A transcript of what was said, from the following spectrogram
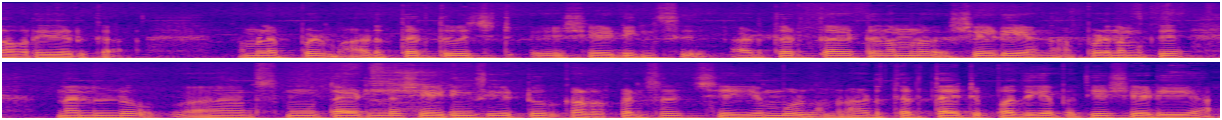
കവർ ചെയ്തെടുക്കുക. നമ്മളെപ്പോഴും അടുത്തടുത്ത് വെച്ചിട്ട് ഷെയ്ഡിങ്സ് അടുത്തടുത്തായിട്ട് നമ്മൾ ഷെയ്ഡ് ചെയ്യണം. അപ്പോൾ നമുക്ക് നല്ലൊരു സ്മൂത്ത് ആയിട്ടുള്ള ഷെയ്ഡിങ്സ് കിട്ടും. കളർ പെൻസിൽ ചെയ്യുമ്പോൾ നമ്മൾ അടുത്തടുത്തായിട്ട് പതിയെ പതിയെ ഷെയ്ഡ് ചെയ്യുക.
